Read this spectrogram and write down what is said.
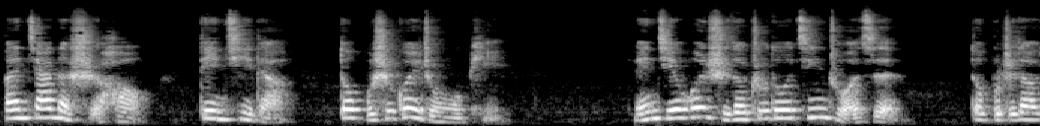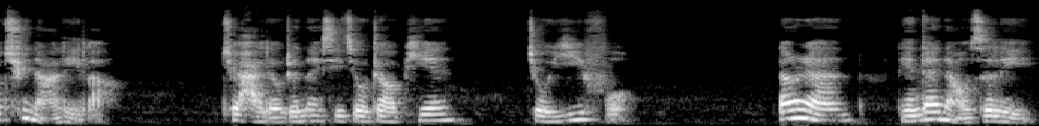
搬家的时候。”惦记的都不是贵重物品，连结婚时的诸多金镯子都不知道去哪里了，却还留着那些旧照片、旧衣服，当然连带脑子里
